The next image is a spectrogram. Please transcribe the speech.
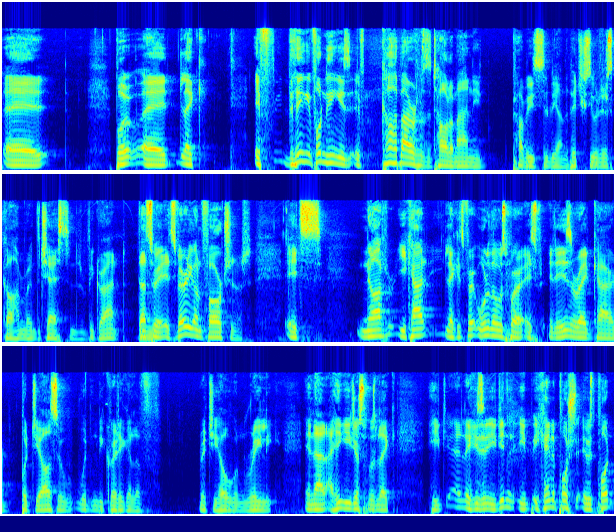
uh, but uh, like, if the thing, funny thing is, if Cathal Barrett was a taller man, he'd probably still be on the pitch because he would have just caught him around the chest and it'd be grand. That's Mm. why it's very unfortunate. It's not you can't like it's very, one of those where it's, it is a red card, but you also wouldn't be critical of Richie Hogan really. In that, I think he just was like. He like he, said, he didn't he, he kind of pushed it was put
